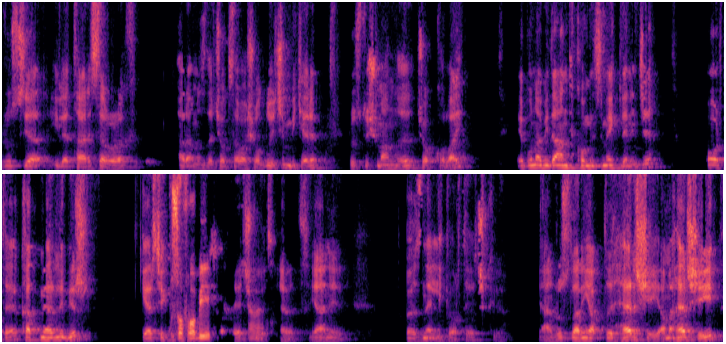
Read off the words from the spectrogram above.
Rusya ile tarihsel olarak aramızda çok savaş olduğu için bir kere Rus düşmanlığı çok kolay. E buna bir de anti-komünizm eklenince ortaya katmerli bir gerçek Rusofobi. Evet. evet. Yani öznellik ortaya çıkıyor. Yani Rusların yaptığı her şeyi ama her şeyi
